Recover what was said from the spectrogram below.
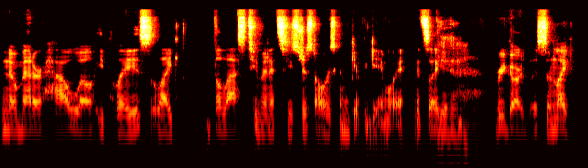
no matter how well he plays, like the last two minutes he's just always going to give the game away. It's like yeah. regardless. And like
